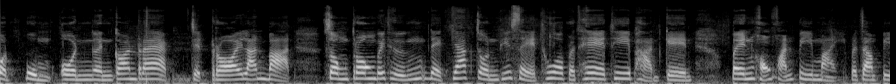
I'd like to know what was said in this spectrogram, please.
กดปุ่มโอนเงินก้อนแรก 700 ล้านบาท ส่งตรงไปถึงเด็กยากจนพิเศษทั่วประเทศที่ผ่านเกณฑ์ เป็นของขวัญปีใหม่ประจำปี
